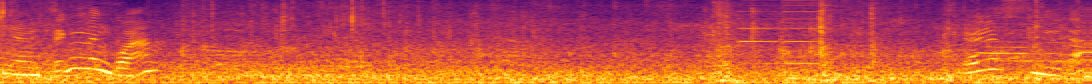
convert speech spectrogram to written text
그냥 찍는 거야? 열렸습니다.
